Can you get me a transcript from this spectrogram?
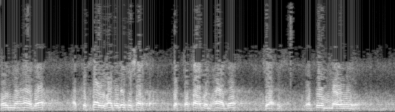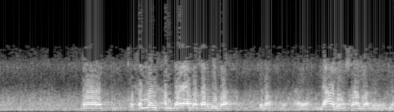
فإن هذا التساوي هذا ليس شرطا. والتفاضل هذا جائز. يقول لو تكلمت عن ضوابط الربا لعله إن شاء الله بإذن الله.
